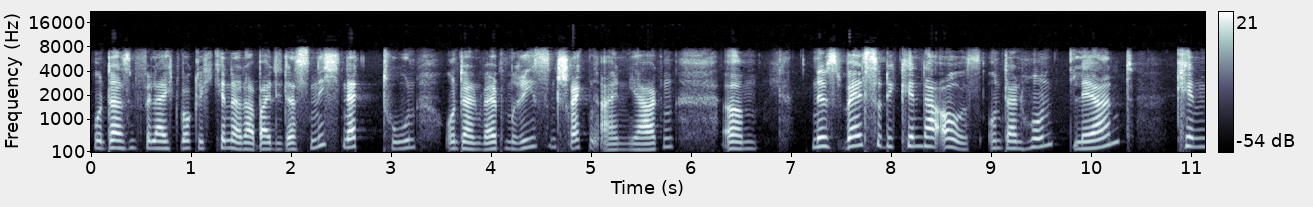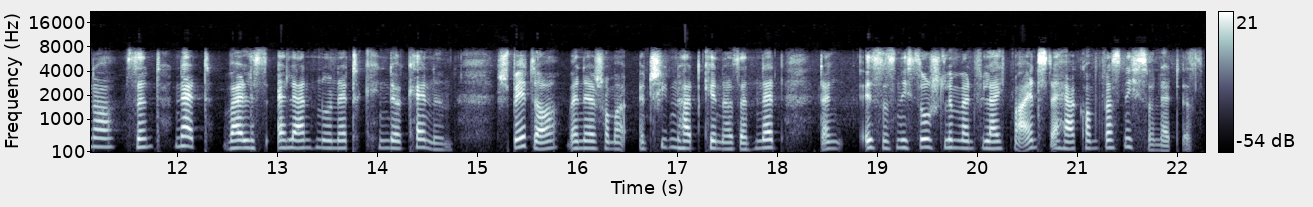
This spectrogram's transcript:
und da sind vielleicht wirklich Kinder dabei, die das nicht nett tun und deinen Welpen riesen Schrecken einjagen, ähm, nimmst, wählst du die Kinder aus und dein Hund lernt, Kinder sind nett, weil es, er lernt nur nette Kinder kennen. Später, wenn er schon mal entschieden hat, Kinder sind nett, dann ist es nicht so schlimm, wenn vielleicht mal eins daherkommt, was nicht so nett ist.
